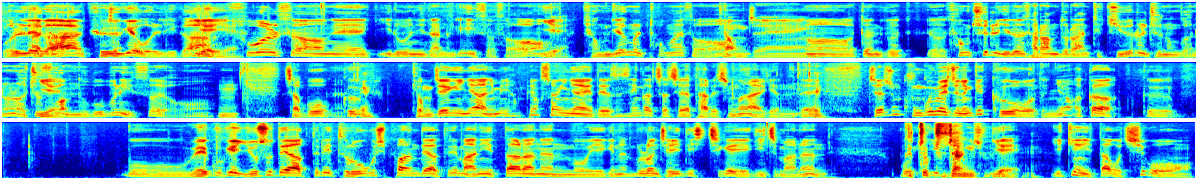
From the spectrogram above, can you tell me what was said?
원래가 교육의 원리가 예, 예. 수월성의 이론이라는 게 있어서 예. 경쟁을 통해서 경쟁. 어, 어떤 그 어, 성취를 이룬 사람들한테 기회를 주는 거는 어쩔 수가 예. 없는 부분이 있어요. 음. 자, 뭐그 네. 경쟁이냐 아니면 형평성이냐에 대해서 생각 자체가 다르신 건 알겠는데 네. 제가 좀 궁금해지는 게 그거거든요. 아까 그 뭐 외국의 유수 대학들이 들어오고 싶어하는 대학들이 많이 있다라는 뭐 얘기는 물론 JDC 측의 얘기지만은 뭐 그쪽 이- 주장이죠. 예, 네. 있긴 있다고 치고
